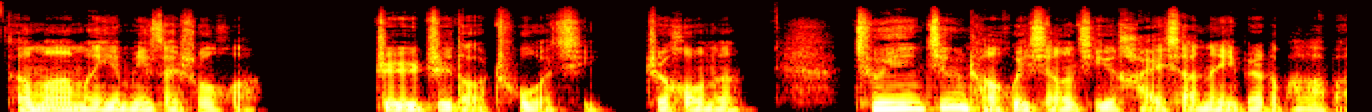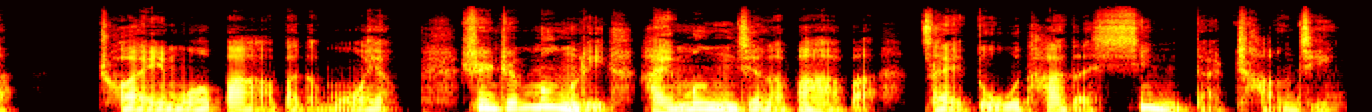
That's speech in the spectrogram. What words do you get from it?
他妈妈也没再说话，只知道啜泣。之后呢，秋音经常会想起海峡那边的爸爸，揣摩爸爸的模样，甚至梦里还梦见了爸爸在读他的信的场景。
